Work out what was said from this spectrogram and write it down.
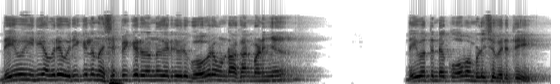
ദൈവം ഇനി അവരെ ഒരിക്കലും നശിപ്പിക്കരുതെന്ന് കരുതി ഒരു ഗോപുരം ഉണ്ടാക്കാൻ പണിഞ്ഞ് ദൈവത്തിന്റെ കോപം വിളിച്ചു വരുത്തി.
